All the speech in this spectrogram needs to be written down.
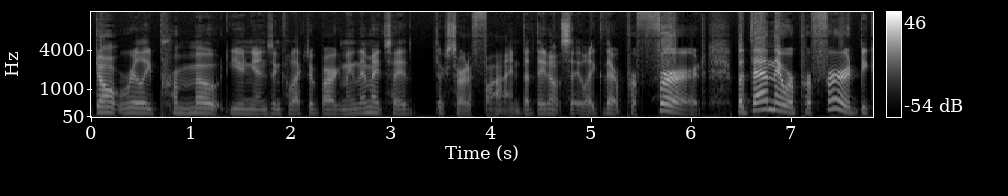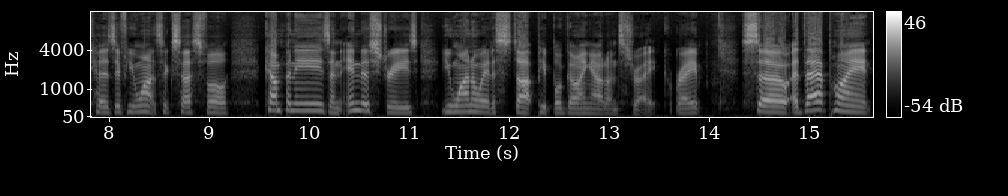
don't really promote unions and collective bargaining. They might say they're sort of fine, but they don't say like they're preferred. But then they were preferred because if you want successful companies and industries, you want a way to stop people going out on strike, right? So at that point,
